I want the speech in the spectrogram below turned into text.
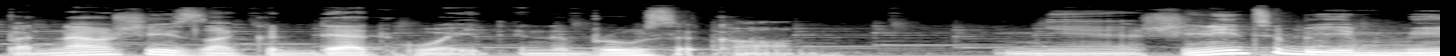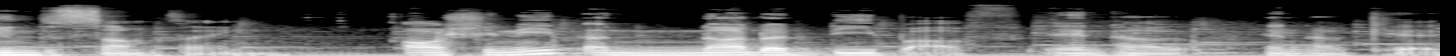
But now she's like a dead weight in the Bruiser comp. Yeah, she needs to be immune to something. Or she need another debuff in her in her kit.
